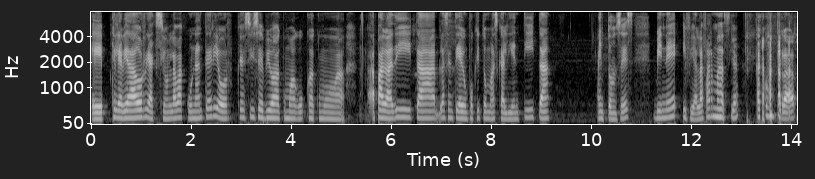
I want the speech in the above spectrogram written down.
eh, que le había dado reacción la vacuna anterior, que sí se vio como, como apagadita, la sentía un poquito más calientita. Entonces vine y fui a la farmacia a comprar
